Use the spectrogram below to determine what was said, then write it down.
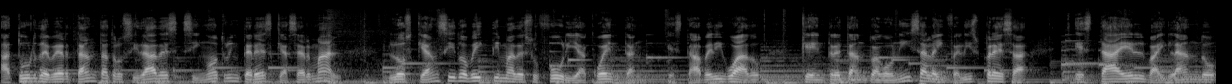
Atur de ver tantas atrocidades sin otro interés que hacer mal. Los que han sido víctimas de su furia cuentan, está averiguado, que entre tanto agoniza la infeliz presa, está él bailando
